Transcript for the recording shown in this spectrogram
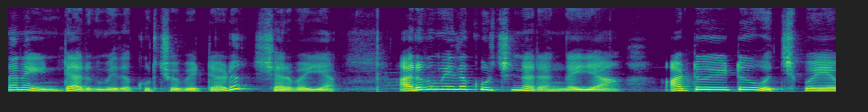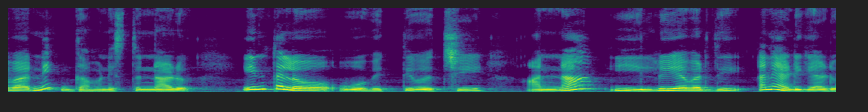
తన ఇంటి అరుగు మీద కూర్చోబెట్టాడు శరవయ్య. అరుగు మీద కూర్చున్న రంగయ్య అటు ఇటు వచ్చిపోయేవారిని గమనిస్తున్నాడు. ఇంతలో ఓ వ్యక్తి వచ్చి అన్నా ఈ ఇల్లు ఎవరిది? అని అడిగాడు.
